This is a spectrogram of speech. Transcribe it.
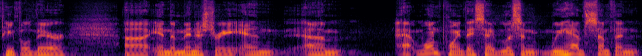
people there uh, in the ministry. And um, at one point, they said, Listen, we have something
